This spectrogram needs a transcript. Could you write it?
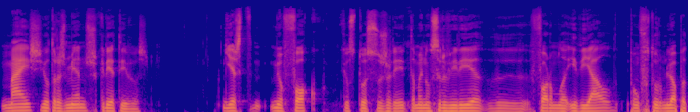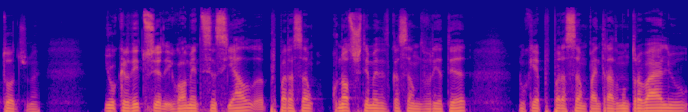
mais e outras menos criativas. E este meu foco que eu estou a sugerir também não serviria de fórmula ideal para um futuro melhor para todos. Não é? Eu acredito ser igualmente essencial a preparação que o nosso sistema de educação deveria ter, no que é preparação para a entrada no mundo do trabalho,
